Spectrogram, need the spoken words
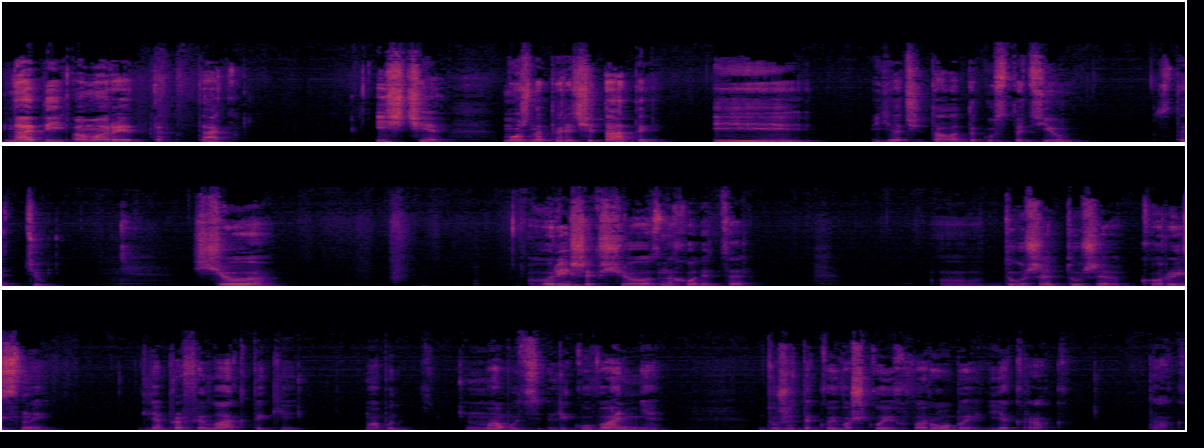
напій амаретта. Так. І ще можна перечитати, і я читала таку статтю, статтю, що горішок, що знаходиться, дуже-дуже корисний для профілактики, мабуть, мабуть, лікування дуже такої важкої хвороби, як рак. Так.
